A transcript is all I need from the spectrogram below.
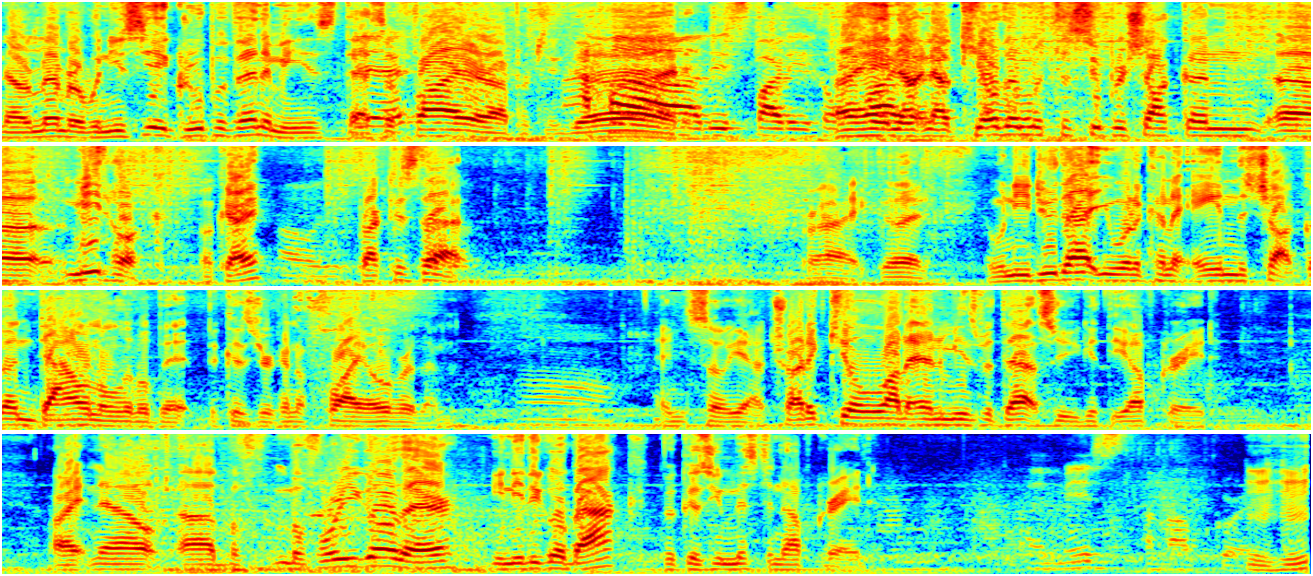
Now remember, when you see a group of enemies, that's Yeah. a fire opportunity. Good. Ah, this party is on All right, fire. hey, now, now kill them with the super shotgun uh, meat hook, okay? Oh, Practice that. Right, good. And when you do that, you want to kind of aim the shotgun down a little bit because you're going to fly over them. Oh. And so, yeah, try to kill a lot of enemies with that so you get the upgrade. All right, now, uh, bef- before you go there, you need to go back because you missed an upgrade. I missed an upgrade. Mm-hmm.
